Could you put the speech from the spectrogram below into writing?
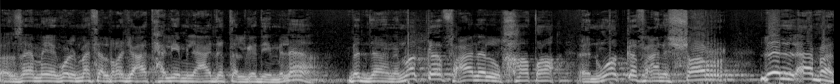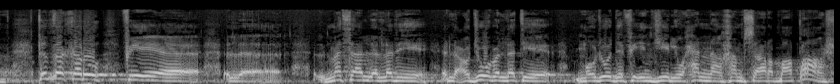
زي ما يقول المثل رجعت حليم لعادتها القديمة. لا بدنا نوقف عن الخطأ نوقف عن الشر للأبد. تذكروا في المثل الذي العجوبة التي موجودة في إنجيل يوحنا 5 14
